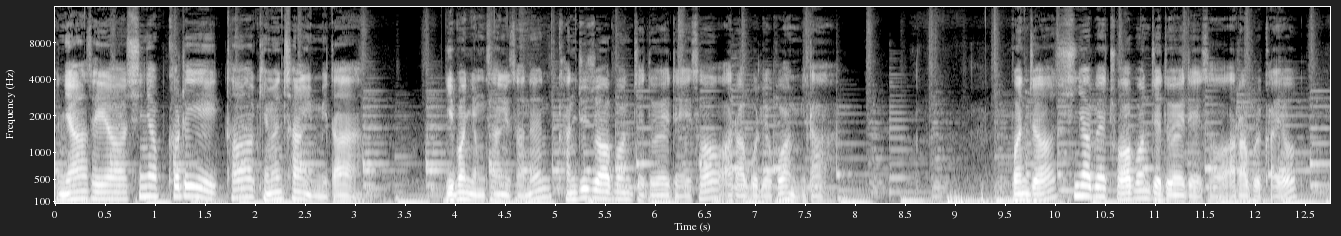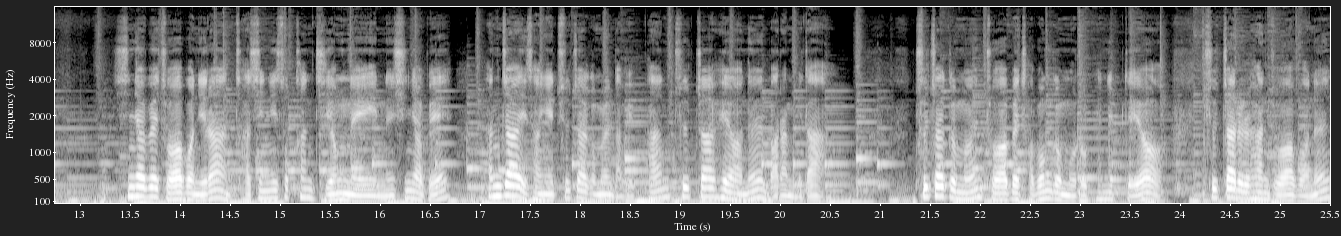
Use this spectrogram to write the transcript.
안녕하세요. 신협 크리에이터 김현창입니다. 이번 영상에서는 간주조합원 제도에 대해서 알아보려고 합니다. 먼저 신협의 조합원 제도에 대해서 알아볼까요? 신협의 조합원이란 자신이 속한 지역 내에 있는 신협에 한자 이상의 출자금을 납입한 출자 회원을 말합니다. 출자금은 조합의 자본금으로 편입되어 출자를 한 조합원은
